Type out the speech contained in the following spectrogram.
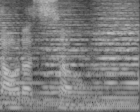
restauração.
